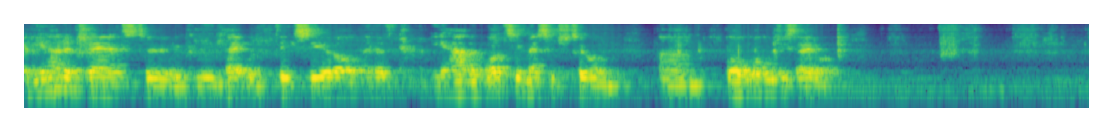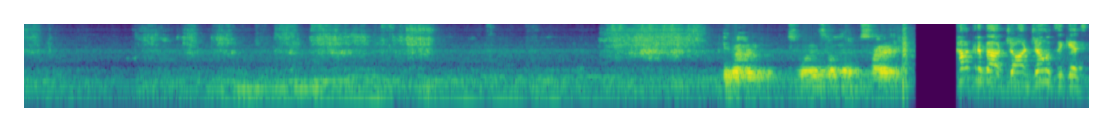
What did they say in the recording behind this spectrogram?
have you had a chance to communicate with DC at all? And if you haven't, what's your message to him? Um, what, what would you say to him? You know, I just want to tell him I'm sorry. talking about Jon Jones against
